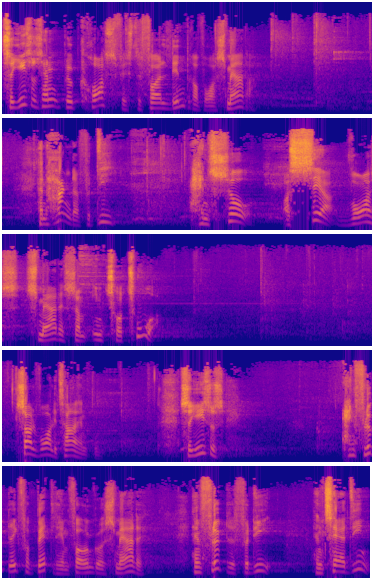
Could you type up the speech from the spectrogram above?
Så Jesus han blev korsfæstet for at lindre vores smerter. Han hang der, fordi han så og ser vores smerte som en tortur. Så alvorligt tager han den. Så Jesus, han flygtede ikke fra Bethlehem for at undgå smerte. Han flygtede, fordi han tager din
